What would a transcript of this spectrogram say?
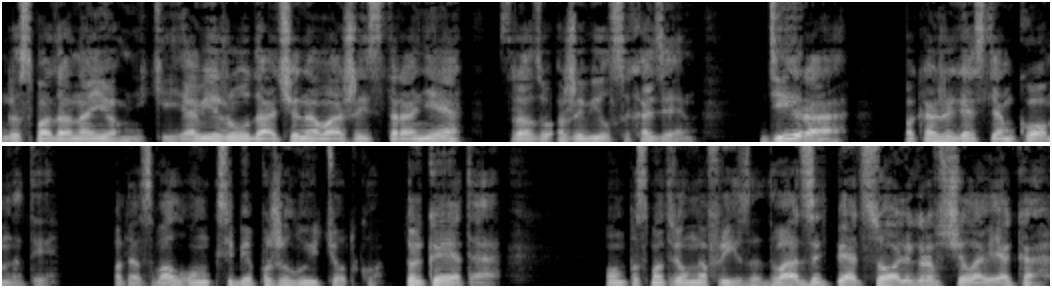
господа наемники, я вижу удача на вашей стороне», — сразу оживился хозяин. «Дира, покажи гостям комнаты». Подозвал он к себе пожилую тетку. «Только это...» Он посмотрел на Фриза. «Двадцать пять солигров с человека.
